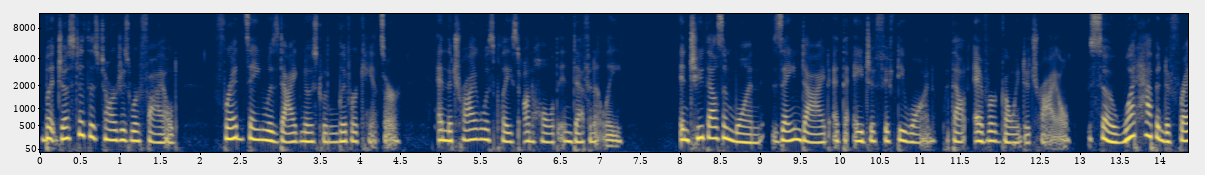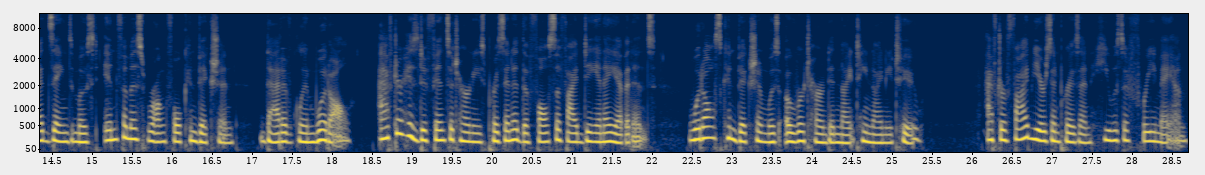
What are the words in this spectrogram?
but just as the charges were filed, Fred Zain was diagnosed with liver cancer, and the trial was placed on hold indefinitely. In 2001, Zain died at the age of 51 without ever going to trial. So, what happened to Fred Zain's most infamous wrongful conviction, that of Glenn Woodall? After his defense attorneys presented the falsified DNA evidence, Woodall's conviction was overturned in 1992. After five years in prison, he was a free man.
